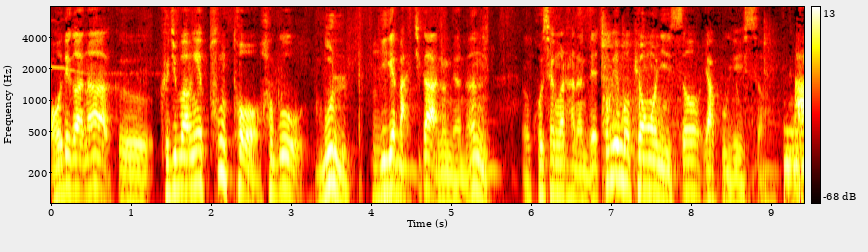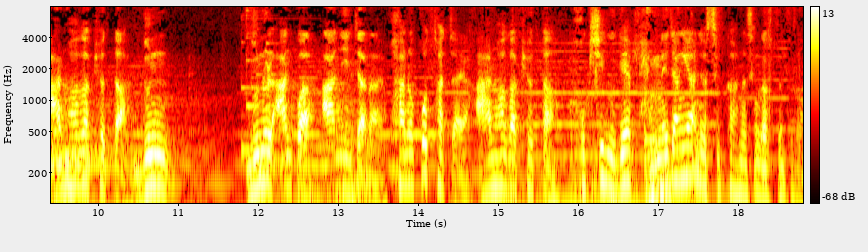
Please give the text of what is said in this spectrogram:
어디 가나 그, 그 지방의 풍토하고 물 이게 맞지가 않으면은 고생을 하는데 저기 뭐 병원이 있어? 약국이 있어? 안화가 폈다. 눈 눈을 안과 안이잖아요. 화는 꽃화자야. 안화가 폈다. 혹시 그게 백내장이 아니었을까 하는 생각도 들어.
